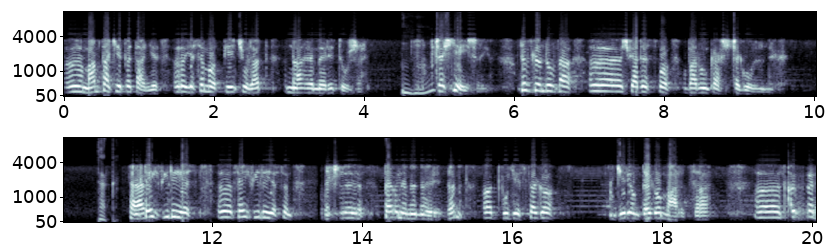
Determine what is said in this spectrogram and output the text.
E, Mam takie pytanie. E, Jestem od pięciu lat na emeryturze. Mhm. Wcześniejszej. Ze względu na e, świadectwo w warunkach szczególnych. Tak. tak. W tej chwili jest, e, w tej chwili jestem pełnym emerytem od 29 marca. E, Skończyłem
